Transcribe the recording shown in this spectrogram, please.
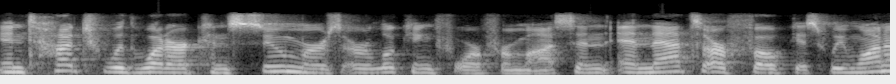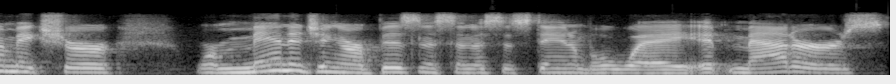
in touch with what our consumers are looking for from us and and that's our focus. We want to make sure we're managing our business in a sustainable way. It matters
